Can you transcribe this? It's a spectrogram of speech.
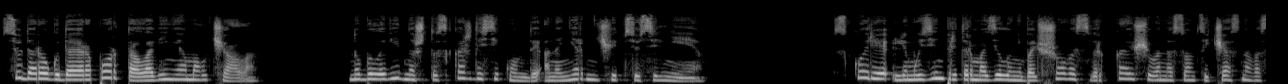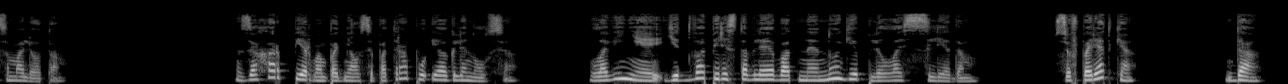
Всю дорогу до аэропорта Лавиния молчала. Но было видно, что с каждой секунды она нервничает все сильнее. Вскоре лимузин притормозил у небольшого, сверкающего на солнце частного самолета. Захар первым поднялся по трапу и оглянулся. Лавиния, едва переставляя ватные ноги, плелась следом. «Все в порядке?» «Да»,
